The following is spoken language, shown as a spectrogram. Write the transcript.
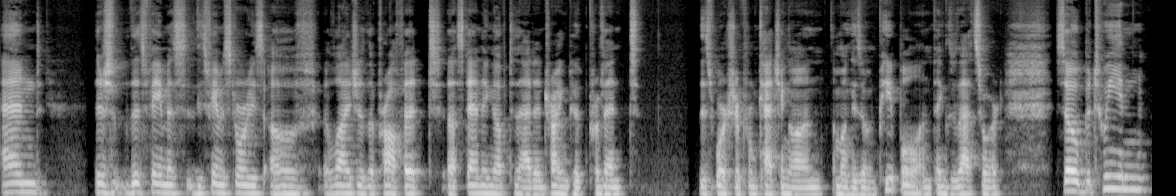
and there's this famous these famous stories of Elijah the prophet uh, standing up to that and trying to prevent this worship from catching on among his own people and things of that sort. So between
